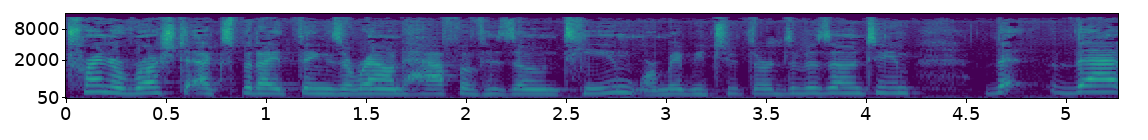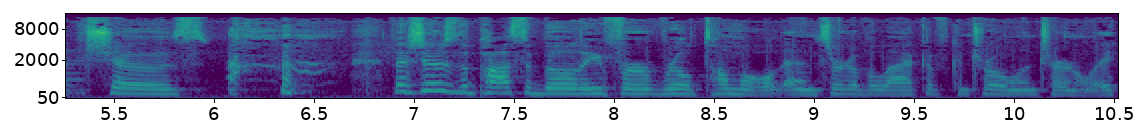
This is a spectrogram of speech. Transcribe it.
trying to rush to expedite things around half of his own team or maybe two thirds of his own team, that, that shows. that shows the possibility for real tumult and sort of a lack of control internally.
